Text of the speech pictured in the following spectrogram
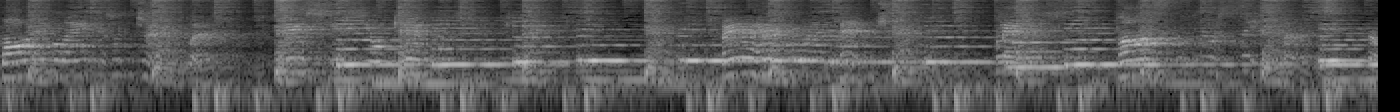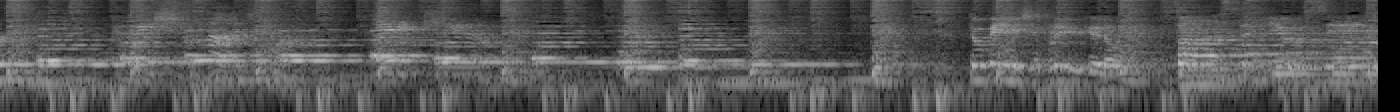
Good morning, ladies and gentlemen. This is your speaking. May I have your attention? Please, fasten your seatbelts. Now, we wish you a nice one. Thank you. Du bist ein Flüger fasten your seatbelts.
